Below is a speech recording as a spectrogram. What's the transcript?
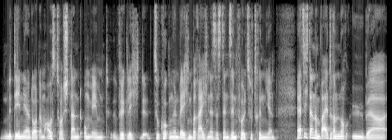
mit denen er dort im Austausch stand, um eben wirklich zu gucken, in welchen Bereichen ist es denn sinnvoll zu trainieren. Er hat sich dann im Weiteren noch über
